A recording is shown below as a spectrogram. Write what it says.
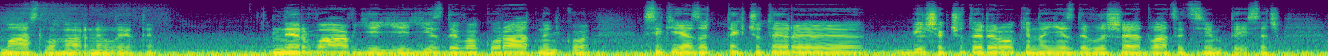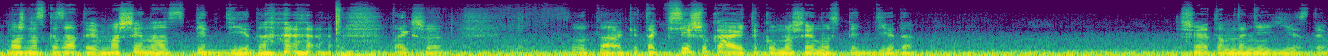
масло гарне лити. Не рвав її, їздив акуратненько. Скільки я за тих 4, більше як 4 роки наїздив лише 27 тисяч. Можна сказати, машина з-під діда. так що, отак. І так всі шукають таку машину з-під діда. Що я там на ній їздив.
